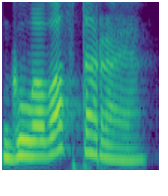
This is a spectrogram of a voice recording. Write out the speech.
Глава вторая.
